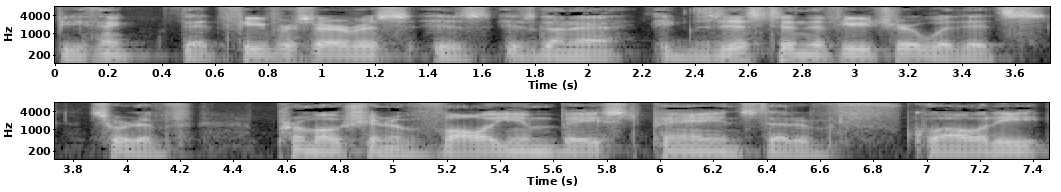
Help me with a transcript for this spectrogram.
Do you think that fee for service is, is going to exist in the future with its sort of promotion of volume based pay instead of quality?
